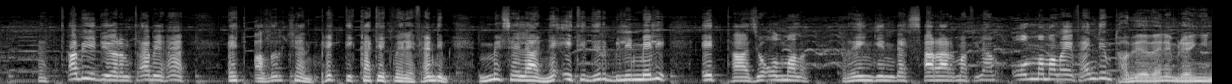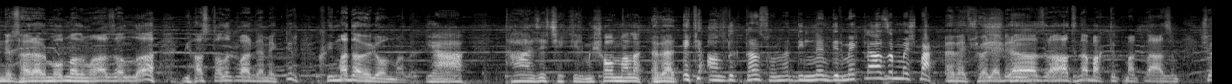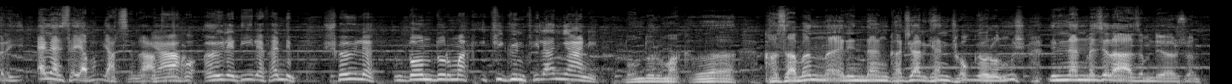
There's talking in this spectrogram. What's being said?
Tabii diyorum tabii. Heh. Et alırken pek dikkat etmeli efendim. Mesela ne etidir bilinmeli. Et taze olmalı. Renginde sararma falan olmamalı efendim. Tabii efendim renginde sararma olmalı maazallah. Bir hastalık var demektir. Kıyma da öyle olmalı. Ya taze çekilmiş olmalı. Evet. Eti aldıktan sonra dinlendirmek lazımmış bak. Evet şöyle biraz rahatına baktırmak lazım. Şöyle elense yapıp yatsın rahatına. Yahu öyle değil efendim. Şöyle dondurmak iki gün filan yani. Dondurmak. Kasabın elinden kaçarken çok yorulmuş dinlenmesi lazım diyorsun.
